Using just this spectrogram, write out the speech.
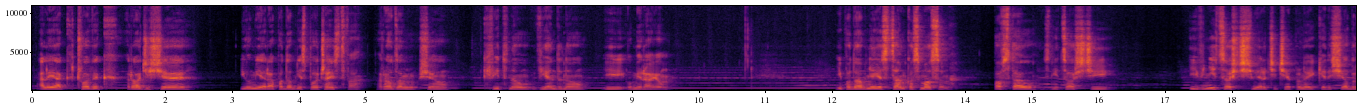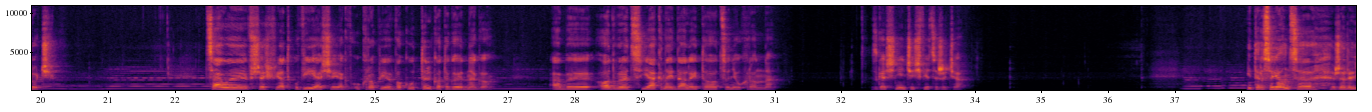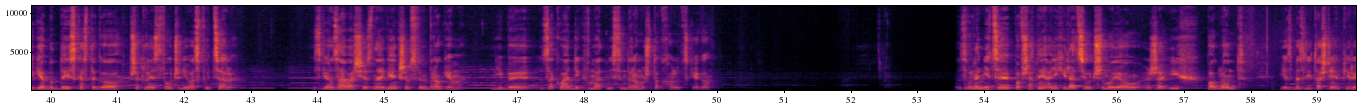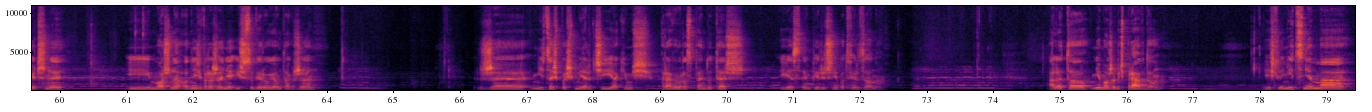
Ale jak człowiek rodzi się i umiera, podobnie społeczeństwa rodzą się, kwitną, więdną i umierają. I podobnie jest z całym kosmosem. Powstał z nicości i w nicość śmierci cieplnej kiedyś się obróci. Cały wszechświat uwija się jak w ukropie wokół tylko tego jednego, aby odwlec jak najdalej to, co nieuchronne. Zgaśnięcie świecy życia. Interesujące, że religia buddyjska z tego przekleństwa uczyniła swój cel. Związała się z największym swym wrogiem, niby zakładnik w matni syndromu sztokholmskiego. Zwolennicy powszechnej anihilacji utrzymują, że ich pogląd jest bezlitośnie empiryczny i można odnieść wrażenie, iż sugerują także, że nicość po śmierci jakimś prawem rozpędu też jest empirycznie potwierdzona. Ale to nie może być prawdą. Jeśli nic nie ma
